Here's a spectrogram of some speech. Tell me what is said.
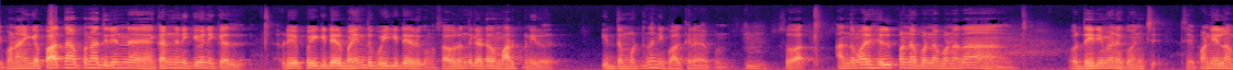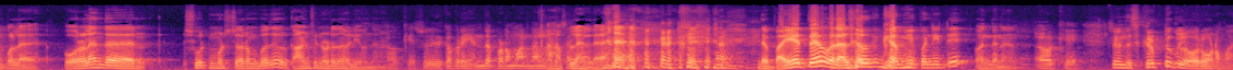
இப்போ நான் இங்கே பார்த்தேன் அப்படின்னா திடீர்னு கண்ணு நிற்கவே நிற்காது அப்படியே போய்க்கிட்டே பயந்து போய்க்கிட்டே இருக்கும். ஸோ அவர் வந்து கேட்டால் மார்க் பண்ணிடுவார். இதை மட்டும் தான் நீ பார்க்குற அப்படின்னு. ஸோ அந்த மாதிரி ஹெல்ப் பண்ண பண்ண பண்ண தான் ஒரு தைரியமாக எனக்கு வந்துச்சு. சரி பண்ணிடலாம் போல். ஓரளவு இந்த ஷூட் முடிச்சுட்டு வரும்போது ஒரு கான்ஃபிடென்ட்டோட தான் வெளியே வந்தேன் ஓகே ஸோ இதுக்கப்புறம் எந்த படமா இருந்தாலும் அப்படிலாம் இல்லை. இந்த பயத்தை ஒரு அளவுக்கு கம்மி பண்ணிட்டு வந்தேன் நான். ஓகே ஸோ இந்த ஸ்கிரிப்டுக்குள்ள வருவோம் நம்ம.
